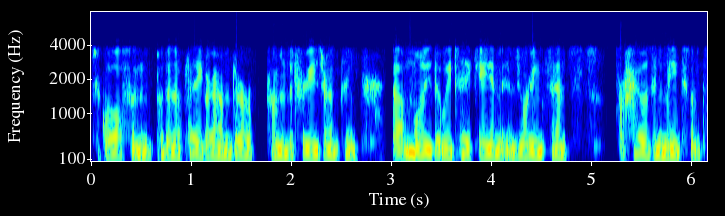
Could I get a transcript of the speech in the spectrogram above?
to go off and put in a playground or prune the trees or anything. That money that we take in is ring fenced for housing maintenance.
